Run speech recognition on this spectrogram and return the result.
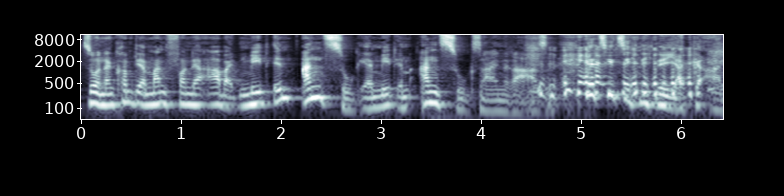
So, und dann kommt der Mann von der Arbeit, mäht im Anzug, er mäht im Anzug seinen Rasen. Der zieht sich nicht eine Jacke an.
